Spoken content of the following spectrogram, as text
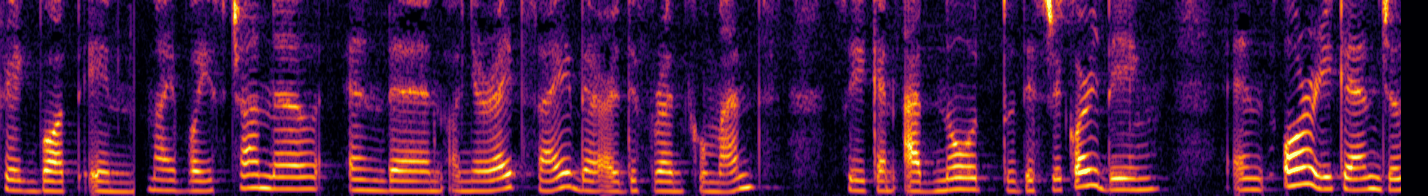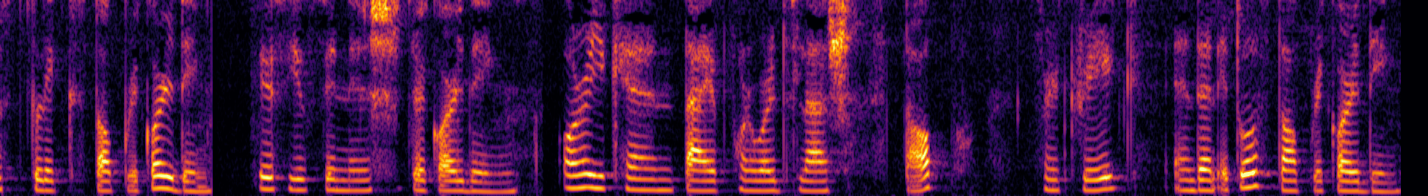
CraigBot in my voice channel and then on your right side there are different commands. So you can add note to this recording and or you can just click stop recording if you finish recording. Or you can type forward slash stop for Craig and then it will stop recording.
